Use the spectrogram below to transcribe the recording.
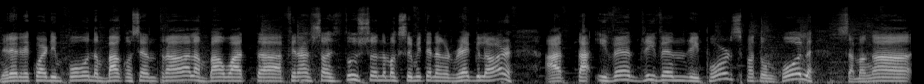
Nire-require din po ng Bangko Sentral ang bawat uh, financial institution na magsumite ng regular at uh, event-driven reports patungkol sa mga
